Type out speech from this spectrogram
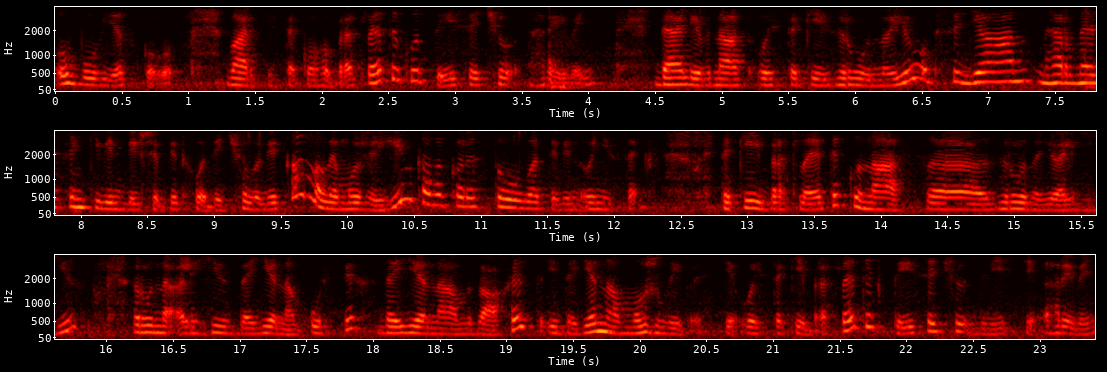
Обов'язково. Вартість такого браслетику 1000 гривень. Далі в нас ось такий з руною обсидіан, гарнесенький. Він більше підходить чоловікам, але може жінка використовувати. Він унісекс. Такий браслетик у нас е, з руною Альгіз. Руна Альгіз дає нам успіх, дає нам захист і дає нам можливості. Ось такий браслетик 1200 гривень.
